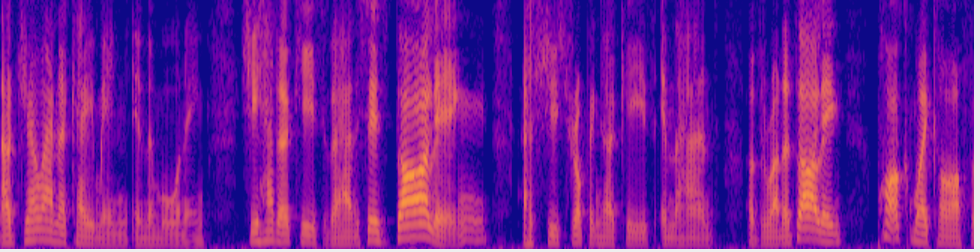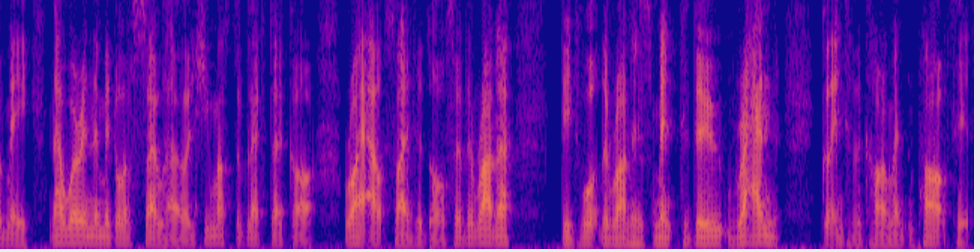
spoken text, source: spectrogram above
Now, Joanna came in in the morning. She had her keys in her hand. She says, Darling, as she's dropping her keys in the hand of the runner, Darling, park my car for me. Now, we're in the middle of Soho, and she must have left her car right outside the door. So the runner did what the runner's meant to do, ran, got into the car, and went and parked it.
